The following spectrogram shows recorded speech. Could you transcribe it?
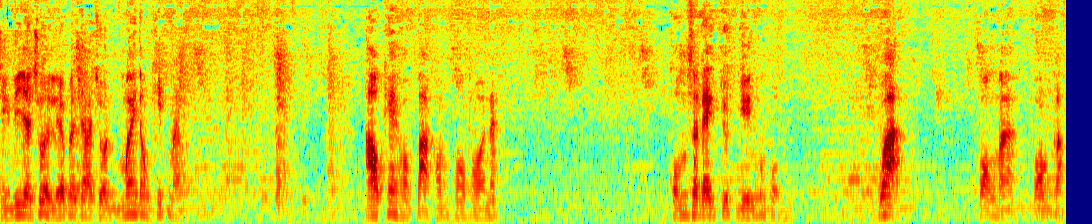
สิ่งที่จะช่วยเหลือประชาชนไม่ต้องคิดมัน เอาแค่หอมปากหอมคอพอนะ ผมแสดงจุดยืนของผม ว่าฟ้องมาฟ้องกลับ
